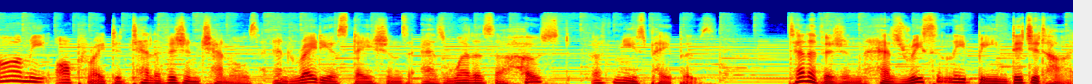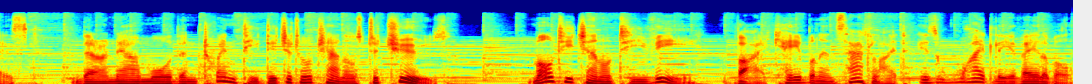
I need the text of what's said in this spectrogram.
army operated television channels and radio stations, as well as a host of newspapers. Television has recently been digitized. There are now more than 20 digital channels to choose. Multi channel TV via cable and satellite is widely available.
